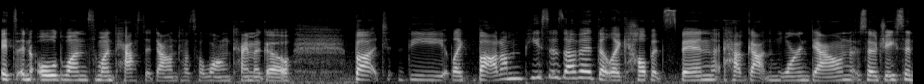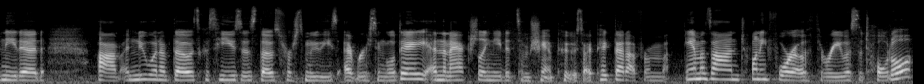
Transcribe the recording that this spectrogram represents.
it's an old one. Someone passed it down to us a long time ago. But the like bottom pieces of it that like help it spin have gotten worn down. So Jason needed um, a new one of those because he uses those for smoothies every single day. And then I actually needed some shampoo. So I picked that up from Amazon. 24.03 was the total.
